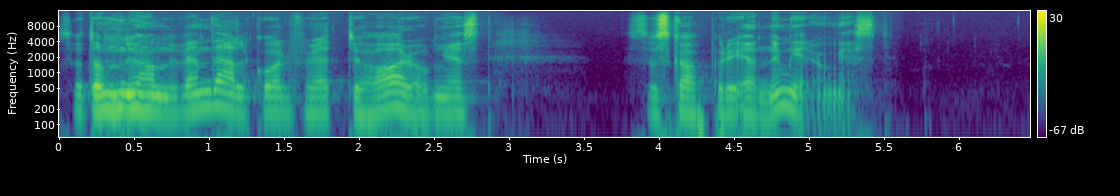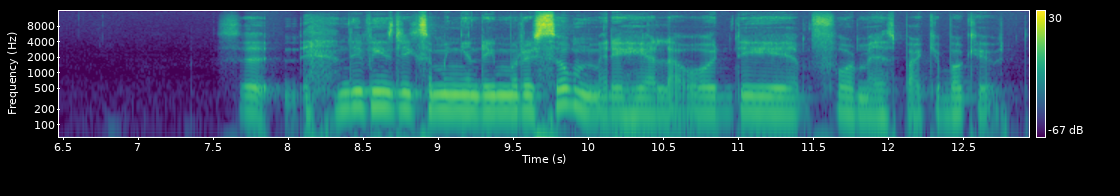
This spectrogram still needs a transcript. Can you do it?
Så att om du använder alkohol för att du har ångest så skapar du ännu mer ångest. Så det finns liksom ingen rim och reson med det hela och det får mig att sparka bakut.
